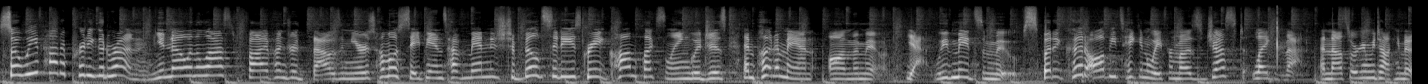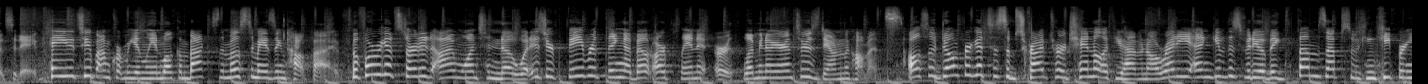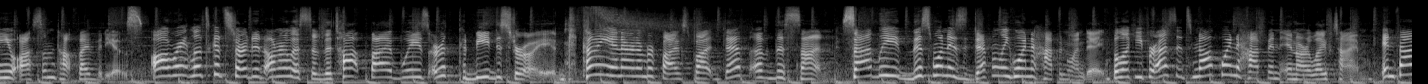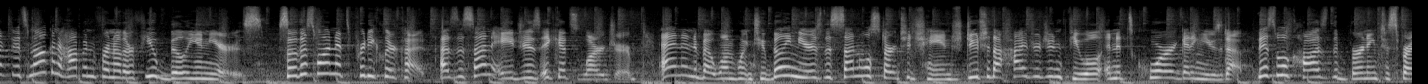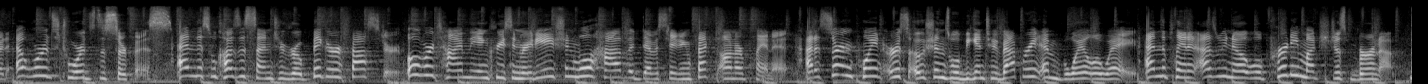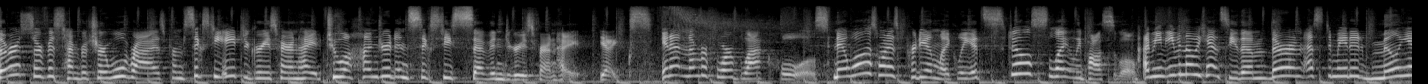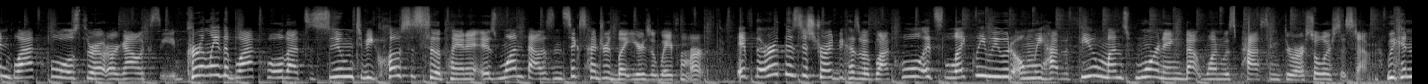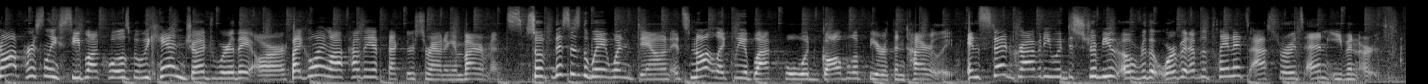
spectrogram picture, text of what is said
So we've had a pretty good run. You know, in the last 500,000 years, Homo sapiens have managed to build cities, create complex languages, and put a man on the moon. Yeah, we've made some moves. But it could all be taken away from us just like that. And that's what we're gonna be talking about today. Hey YouTube, I'm Court McGinley and welcome back to the most amazing top 5. Before we get started, I want to know what is your favorite thing about our planet Earth? Let me know your answers down in the comments. Also, don't forget to subscribe to our channel if you haven't already, and give this video a big thumbs up so we can keep bringing you awesome top 5 videos. Alright, let's get started on our list of the top 5 ways Earth could be destroyed. Coming in our number 5 spot, death of the sun. Sadly, this one is definitely going to happen one day, but lucky for us, it's not going to happen in our lifetime. In fact, it's not going to happen for another few billion years. So this one, it's pretty clear cut. As the sun ages, it gets larger, and in about 1.2 billion years, the sun will start to change due to the hydrogen fuel in its core getting used up. This will cause the burning to spread outwards towards the surface, and this will cause the sun to grow bigger faster. Over time, the increase in radiation will have a devastating effect on our planet. At a certain point, Earth's oceans will begin to evaporate and boil away, and the planet as we know it will pretty much just burn up. The Earth's surface temperature will rise from 68 degrees Fahrenheit to 167 degrees Fahrenheit. Yikes. In at number 4, black holes. Now while this one is pretty unlikely, it's still slightly possible. I mean, even though we can't see them, there are an estimated million black holes throughout our galaxy. Currently, the black hole that's assumed to be closest to the planet is 1,600 light years away from Earth. If the Earth is destroyed because of a black hole, it's likely we would only have a few months warning that one was passing through our solar system. We cannot personally see black holes, but we can judge where they are by going off how they affect their surrounding environments. So if this is the way it went down, it's not likely a black hole would gobble up the Earth entirely. Instead, gravity would distribute over the orbit of the planets, asteroids, and even Earth.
